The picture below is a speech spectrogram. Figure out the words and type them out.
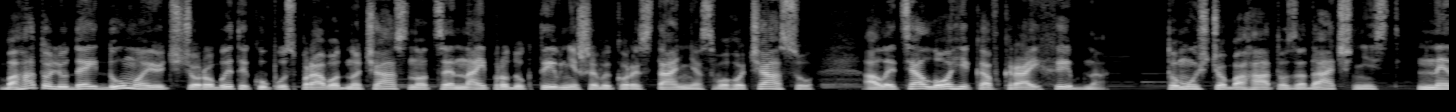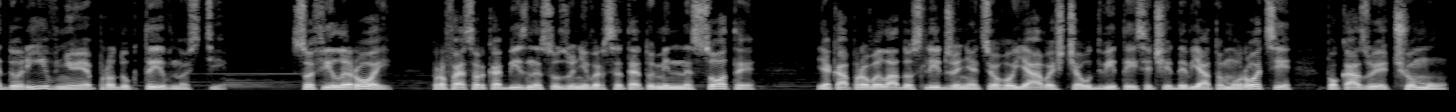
Багато людей думають, що робити купу справ одночасно це найпродуктивніше використання свого часу, але ця логіка вкрай хибна, тому що багатозадачність не дорівнює продуктивності. Софі Лерой, професорка бізнесу з університету Міннесоти, яка провела дослідження цього явища у 2009 році, показує, чому.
